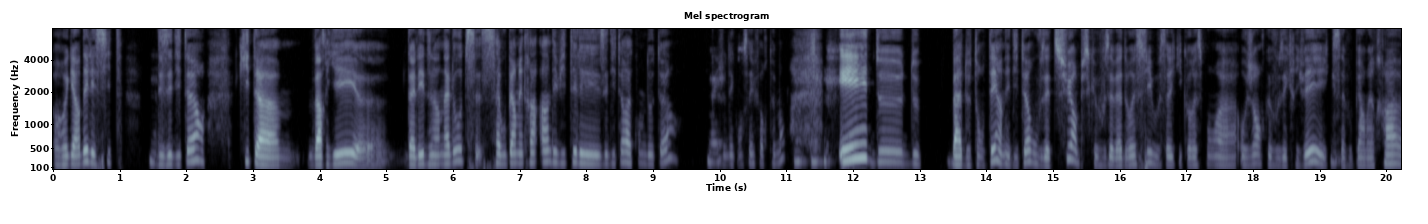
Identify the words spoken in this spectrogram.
regarder les sites Mm. des éditeurs, quitte à varier, euh, d'aller de l'un à l'autre. Ça, ça vous permettra un d'éviter les éditeurs à compte d'auteur, Oui. que je déconseille fortement, et de, de, bah, de tenter un éditeur où vous êtes sûr, puisque vous avez adoré ce livre, vous savez qu'il correspond à- au genre que vous écrivez et que Mm. ça vous permettra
